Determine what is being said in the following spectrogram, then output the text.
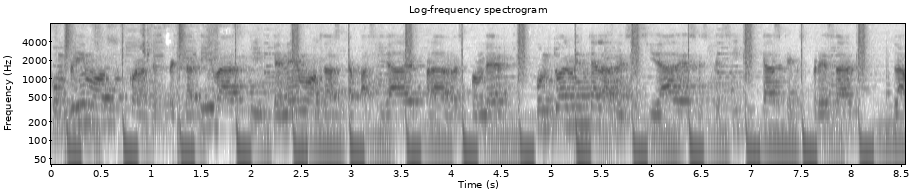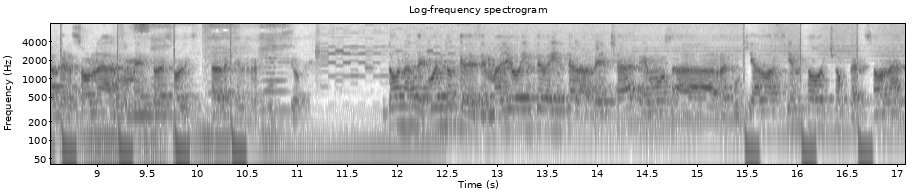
cumplimos con las expectativas y tenemos las capacidades para responder puntualmente a las necesidades específicas que expresa la persona al momento de solicitar el refugio. Dona, te cuento que desde mayo 2020 a la fecha hemos uh, refugiado a 108 personas.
